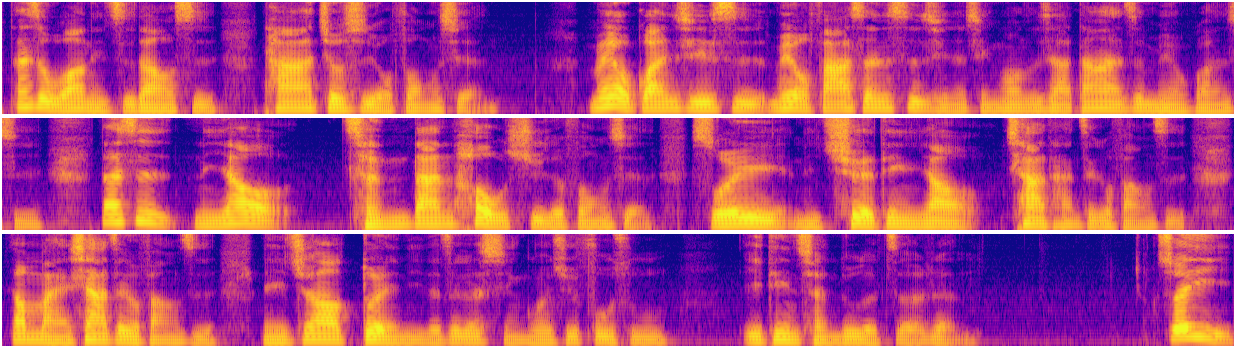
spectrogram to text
但是我要你知道是它就是有风险，没有关系是没有发生事情的情况之下当然是没有关系，但是你要承担后续的风险，所以你确定要洽谈这个房子，要买下这个房子，你就要对你的这个行为去付出一定程度的责任，所以。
